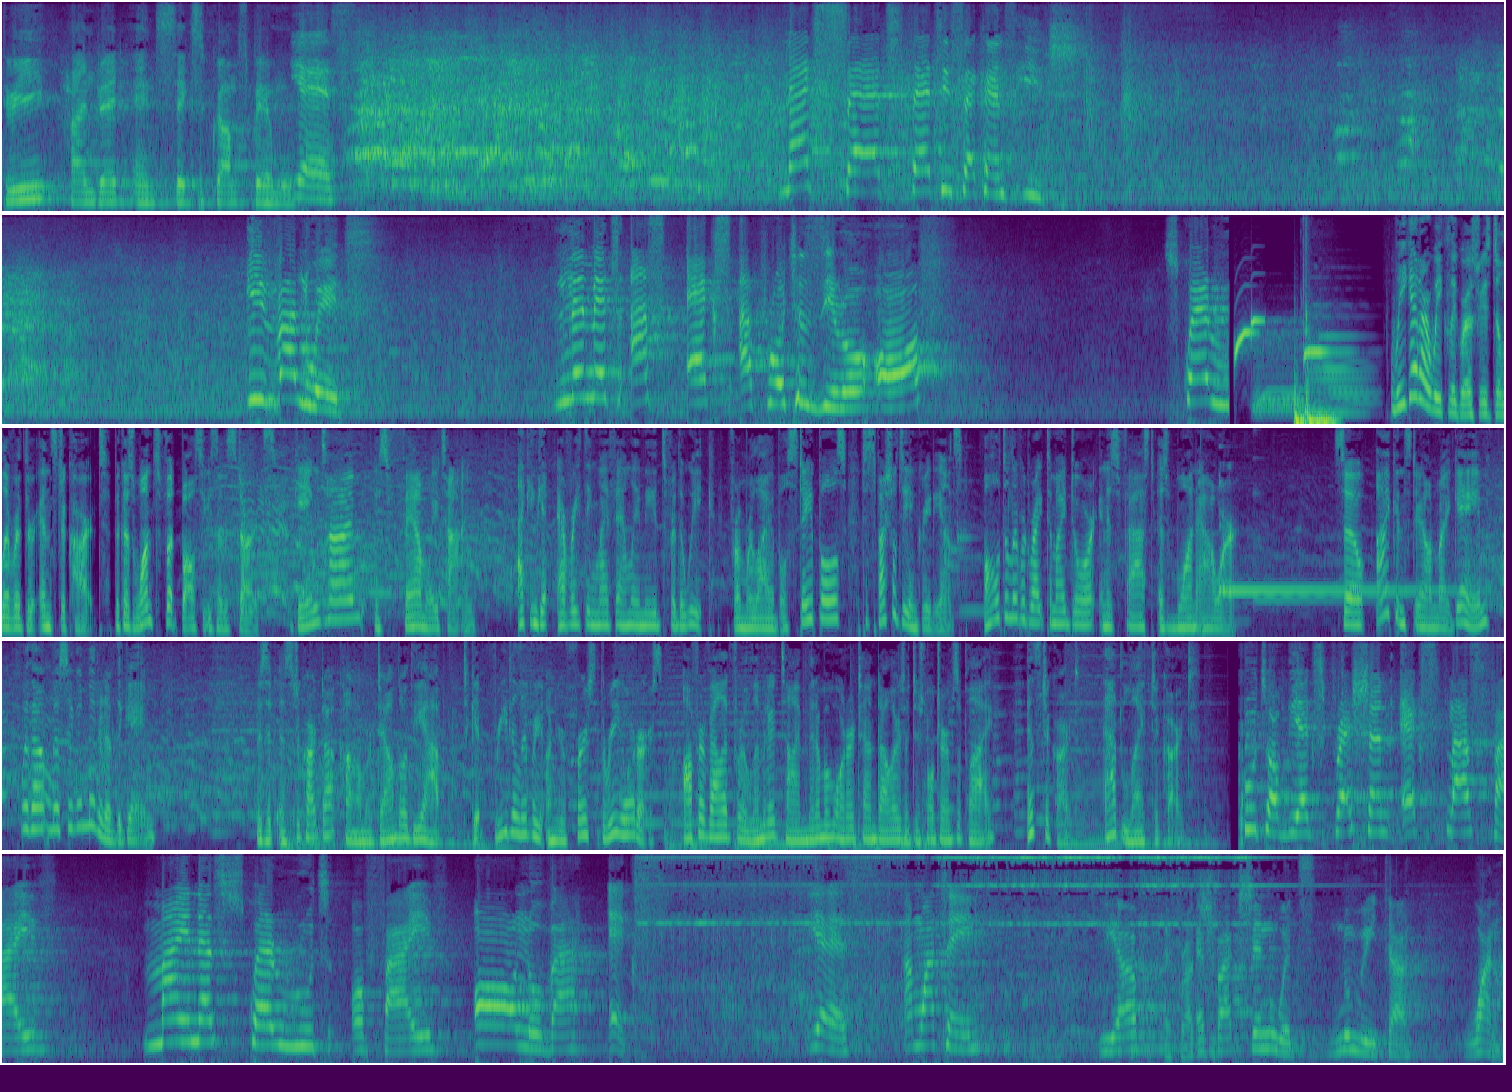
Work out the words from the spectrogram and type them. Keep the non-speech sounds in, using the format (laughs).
306 grams per move. Yes. Next set, 30 seconds each. Evaluate. Limit as x approaches zero of square root. We get our weekly groceries delivered through Instacart because once football season starts, game time is family time. I can get everything my family needs for the week, from reliable staples to specialty ingredients, all delivered right to my door in as fast as one hour. So I can stay on my game without missing a minute of the game. Visit instacart.com or download the app to get free delivery on your first three orders. Offer valid for a limited time, minimum order $10, additional terms apply. Instacart, add life to cart. Root of the expression x plus 5 minus square root of 5 all over x. Yes, I'm watching. We have a fraction, with numerator 1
